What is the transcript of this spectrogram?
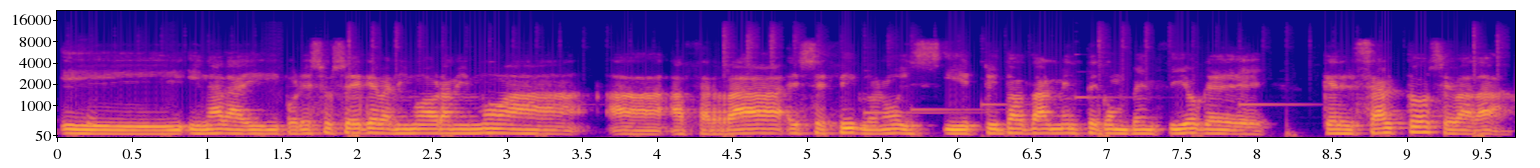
Y, nada, y por eso sé que venimos ahora mismo a, cerrar ese ciclo, ¿no? Y, estoy totalmente convencido que, que el salto se va a dar,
